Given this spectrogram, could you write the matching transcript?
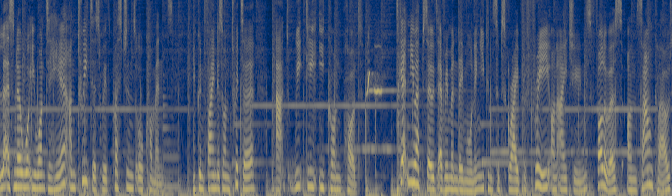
Let us know what you want to hear and tweet us with questions or comments. You can find us on Twitter at Weekly Econ Pod. To get new episodes every Monday morning, you can subscribe for free on iTunes, follow us on SoundCloud,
